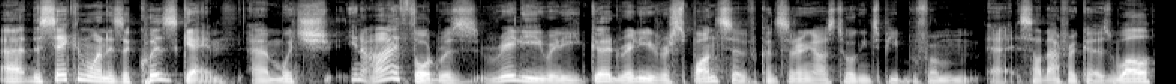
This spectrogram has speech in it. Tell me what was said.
Uh, the second one is a quiz game, um, which you know I thought was really, really good, really responsive, considering I was talking to people from uh, South Africa as well,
